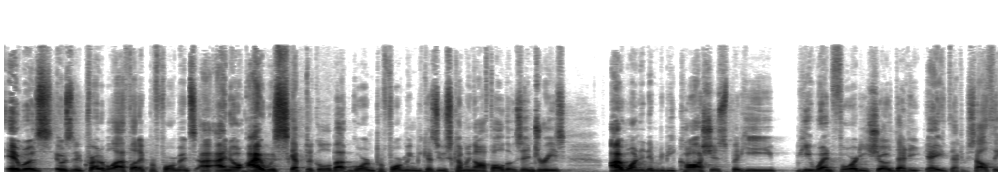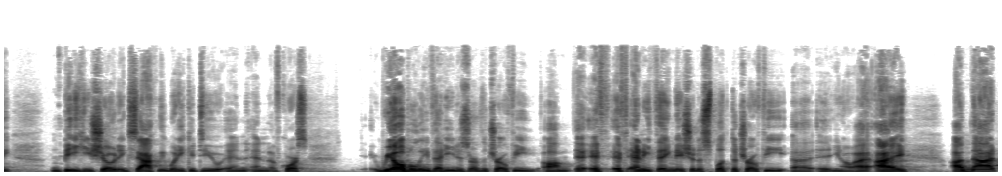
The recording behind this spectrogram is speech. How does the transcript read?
it was it was an incredible athletic performance. I, I, know I was skeptical about Gordon performing because he was coming off all those injuries. I wanted him to be cautious, but he he went for it. He showed that he that he was healthy, b he showed exactly what he could do. And and of course, we all believe that he deserved the trophy. Um, if if anything, they should have split the trophy. Uh, you know, I. I I'm not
